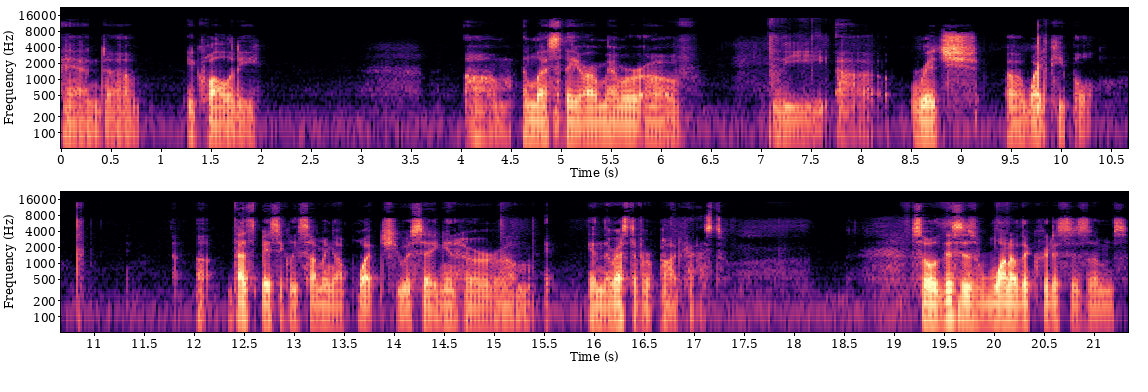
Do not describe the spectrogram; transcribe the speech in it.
and uh, equality um, unless they are a member of the uh, rich uh, white people. Uh, that's basically summing up what she was saying in her um, in the rest of her podcast. So this is one of the criticisms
